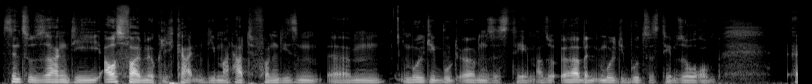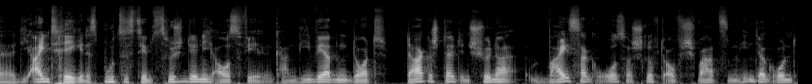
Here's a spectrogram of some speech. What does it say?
sind sozusagen die Auswahlmöglichkeiten, die man hat von diesem ähm, Multi-Boot-Urban-System, also Urban Multi-Boot-System so rum. Äh, die Einträge des Bootsystems, zwischen denen ich auswählen kann, die werden dort dargestellt in schöner weißer großer Schrift auf schwarzem Hintergrund.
